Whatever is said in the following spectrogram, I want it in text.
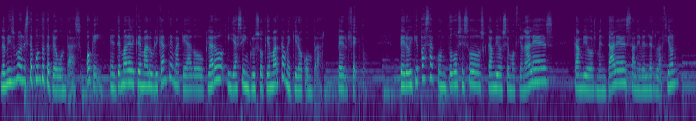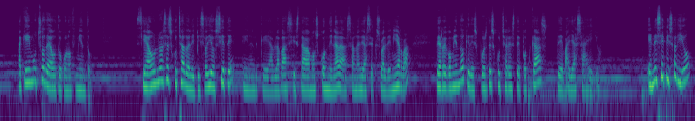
Lo mismo en este punto te preguntas, ok, el tema del crema lubricante me ha quedado claro y ya sé incluso qué marca me quiero comprar. Perfecto. Pero ¿y qué pasa con todos esos cambios emocionales, cambios mentales a nivel de relación? Aquí hay mucho de autoconocimiento. Si aún no has escuchado el episodio 7, en el que hablaba si estábamos condenadas a una vida sexual de mierda, te recomiendo que después de escuchar este podcast te vayas a ello. En ese episodio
